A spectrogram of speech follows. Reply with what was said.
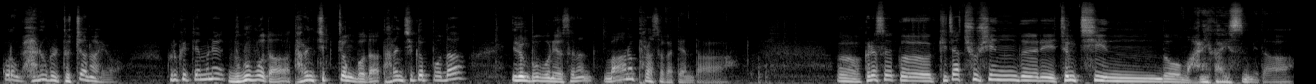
그리고 많은 걸 듣잖아요. 그렇기 때문에 누구보다 다른 직종보다 다른 직업보다 이런 부분에서는 많은 플러스가 된다. 어, 그래서 그 기자 출신들이 정치인도 많이 가 있습니다.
